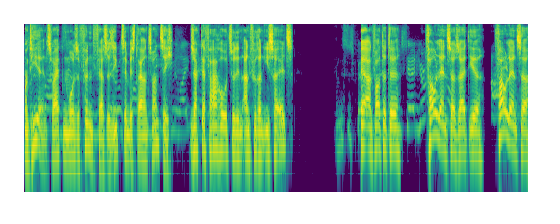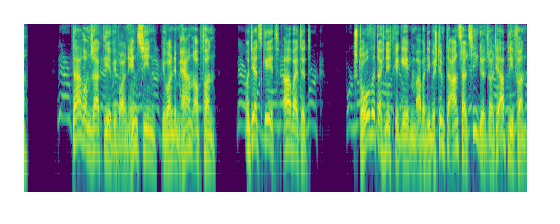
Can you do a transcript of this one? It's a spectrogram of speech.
Und hier in 2. Mose 5, Verse 17 bis 23 sagt der Pharao zu den Anführern Israels, er antwortete, Faulenzer seid ihr, Faulenzer. Darum sagt ihr, wir wollen hinziehen, wir wollen dem Herrn opfern. Und jetzt geht, arbeitet. Stroh wird euch nicht gegeben, aber die bestimmte Anzahl Ziegel sollt ihr abliefern.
